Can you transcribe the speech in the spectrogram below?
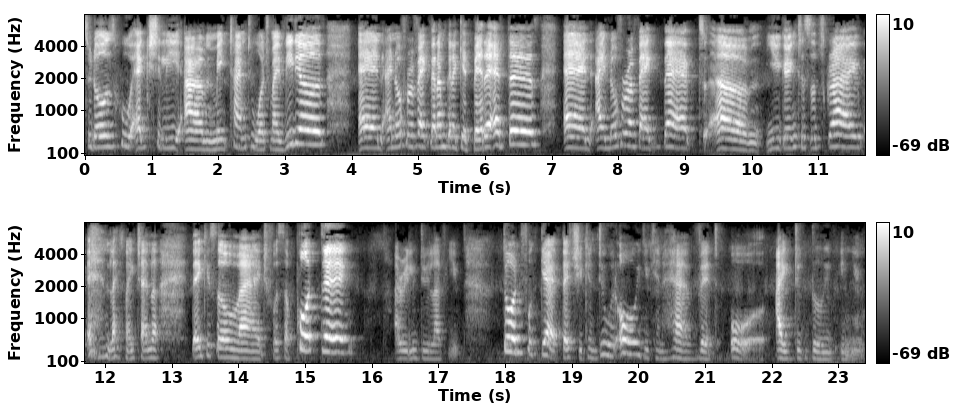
to those who actually um, make time to watch my videos. And I know for a fact that I'm to get better at this. And I know for a fact that um, you're going to subscribe and like my channel. Thank you so much for supporting. I really do love you. Don't forget that you can do it all, you can have it all. I do believe in you.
